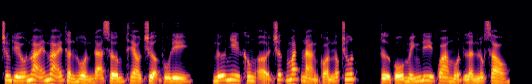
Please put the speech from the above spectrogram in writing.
Trương thiếu nãi nãi thần hồn đã sớm theo trượng phu đi, nữ nhi không ở trước mắt nàng còn ngốc chút, từ cố mính đi qua một lần lúc sau,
